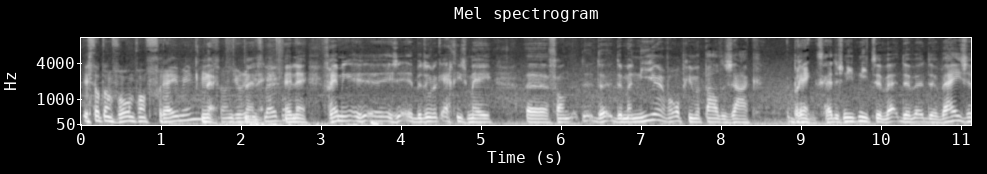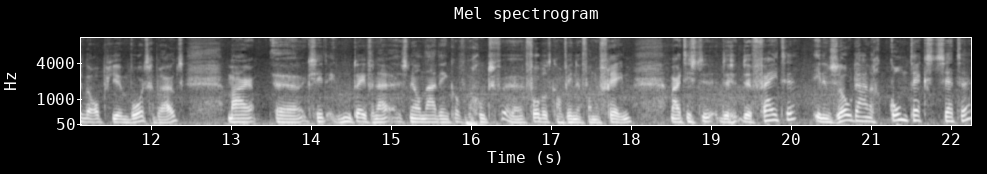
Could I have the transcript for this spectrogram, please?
Is dat een vorm van framing? Nee, zo'n juridisch nee, nee. nee, nee. Framing is, is, bedoel ik echt iets mee uh, van de, de manier waarop je een bepaalde zaak brengt. Hè? Dus niet, niet de, de, de wijze waarop je een woord gebruikt. Maar uh, ik, zit, ik moet even na, snel nadenken of ik een goed uh, voorbeeld kan vinden van een frame. Maar het is de, de, de feiten in een zodanig context zetten...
